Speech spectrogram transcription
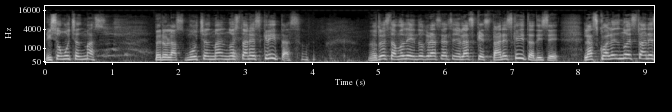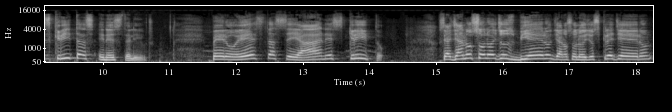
Hizo muchas más, pero las muchas más no están escritas. Nosotros estamos leyendo, gracias al Señor, las que están escritas, dice, las cuales no están escritas en este libro, pero estas se han escrito. O sea, ya no solo ellos vieron, ya no solo ellos creyeron,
